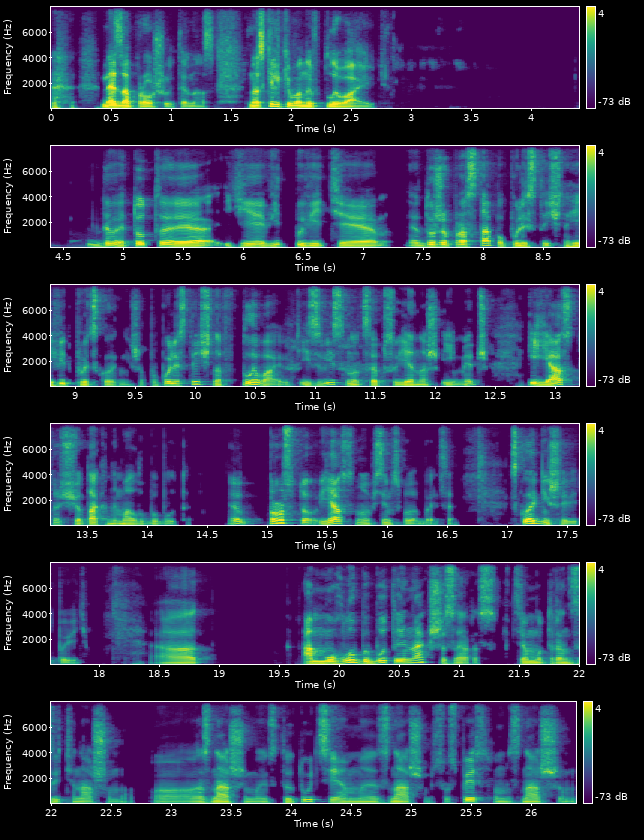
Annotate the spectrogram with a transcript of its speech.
не запрошуйте нас. Наскільки вони впливають? Диви, тут е, є відповідь е, дуже проста, популістична, є відповідь складніша. Популістично впливають, і звісно, це псує наш імідж, і ясно, що так не мало би бути. Е, Просто ясно, всім сподобається. Складніша відповідь. А, а могло би бути інакше зараз в цьому транзиті нашому, а, з нашими інституціями, з нашим суспільством, з нашими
